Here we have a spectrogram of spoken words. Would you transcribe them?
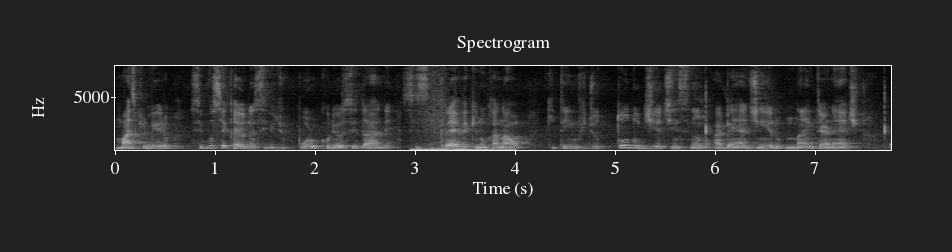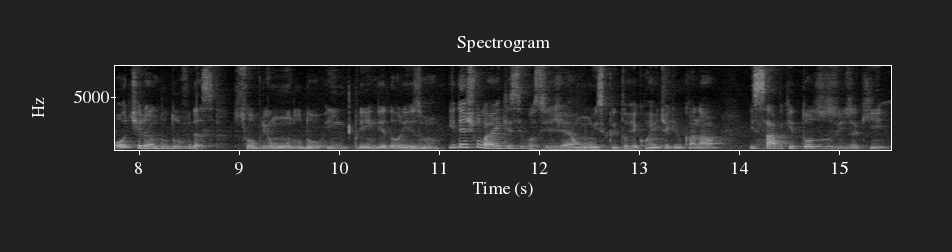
Mas primeiro, se você caiu nesse vídeo por curiosidade, se inscreve aqui no canal que tem vídeo todo dia te ensinando a ganhar dinheiro na internet ou tirando dúvidas sobre o mundo do empreendedorismo. E deixa o like se você já é um inscrito recorrente aqui no canal e sabe que todos os vídeos aqui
